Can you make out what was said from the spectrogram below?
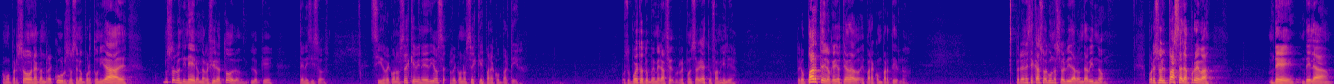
como persona, con recursos, en oportunidades, no solo en dinero, me refiero a todo lo, que tenés y sos. Si reconoces que viene de Dios, reconoces que es para compartir. Por supuesto, tu primera responsabilidad es tu familia. Pero parte de lo que Dios te ha dado es para compartirlo. Pero en este caso algunos se olvidaron, David no. Por eso él pasa la prueba de, la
